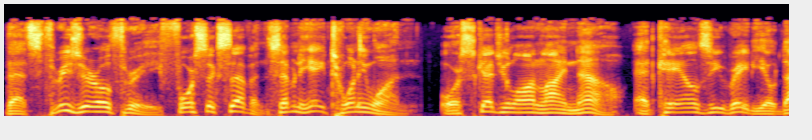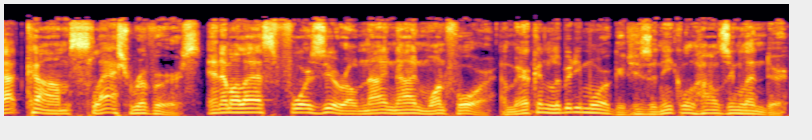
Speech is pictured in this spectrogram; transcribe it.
That's 303 467 7821 or schedule online now at klzradio.com slash reverse. NMLS 409914. American Liberty Mortgage is an equal housing lender.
